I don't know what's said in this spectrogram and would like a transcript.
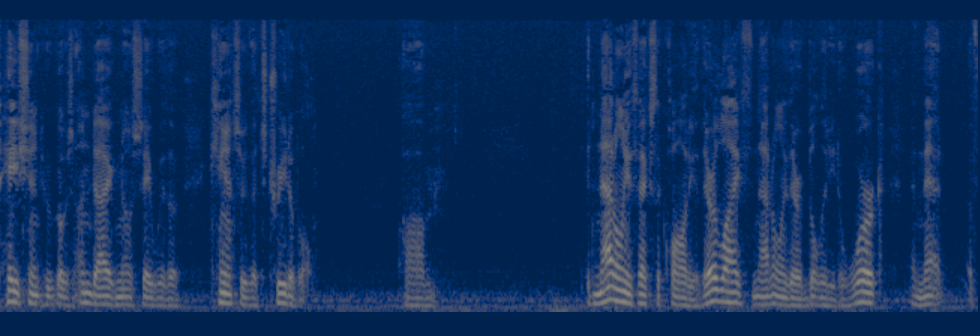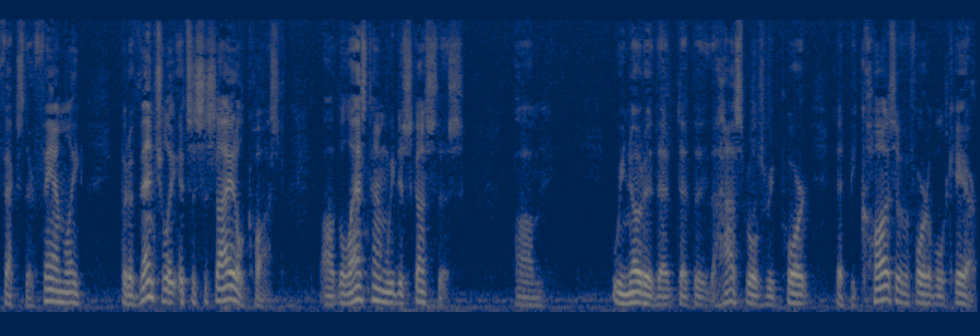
patient who goes undiagnosed, say, with a cancer that's treatable, um, it not only affects the quality of their life, not only their ability to work, and that affects their family, but eventually it's a societal cost. Uh, the last time we discussed this, um, we noted that, that the, the hospitals report that because of affordable care,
